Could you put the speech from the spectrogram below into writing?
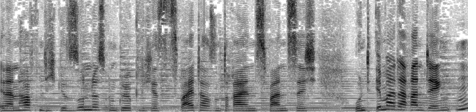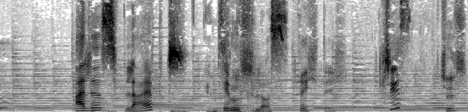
in ein hoffentlich gesundes und glückliches 2023 und immer daran denken, alles bleibt im Fluss. Im Fluss. Richtig. Tschüss. Tschüss.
